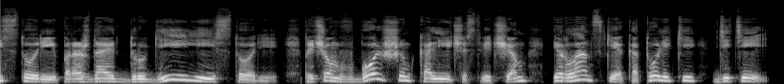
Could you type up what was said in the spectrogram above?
истории порождают другие истории, причем в большем количестве, чем ирландские католики детей.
